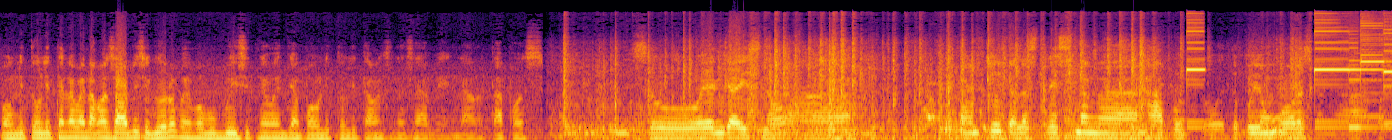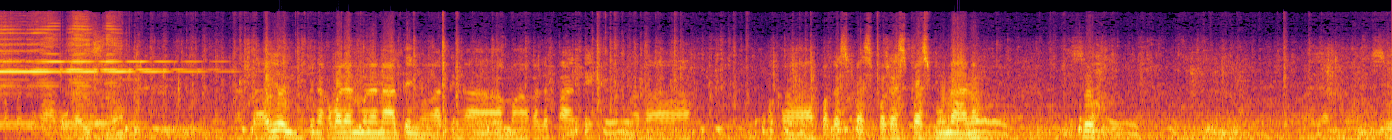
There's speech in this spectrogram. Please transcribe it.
paulit-ulit na naman ako. Sabi siguro may mabubwisit naman dyan. Paulit-ulit akong sinasabi. No? tapos so ayan guys no? Ah time check alas 3 ng ah, hapon. So ito po yung oras ng uh, pagpapatuka ko guys no? At ayun pinakawalan muna natin yung ating ah, mga kalapate. Para makapagaspas pagaspas muna no? So. So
